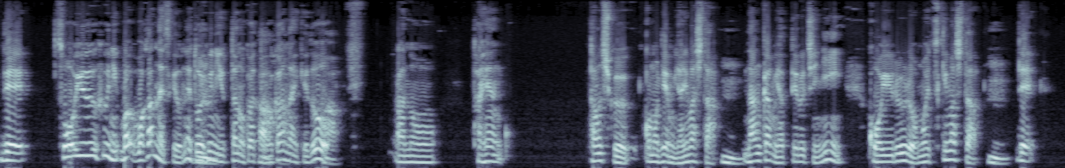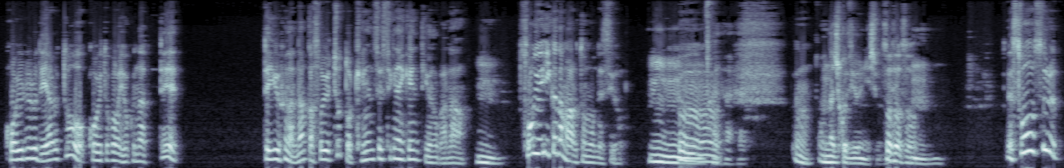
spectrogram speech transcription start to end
で、そういうふうに、まあ、わかんないですけどね、どういうふうに言ったのかってわかんないけど、ああの、大変、楽しくこのゲームやりました。うん。何回もやってるうちに、こういうルールを思いつきました。うん。で、こういうルールでやると、こういうところが良くなって、っていうふうな、なんかそういうちょっと建設的な意見っていうのかな。うん。そういう言い方もあると思うんですよ。うん。うん。うん。同じこと言うにしろね。そうそうそううん。で、そうする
